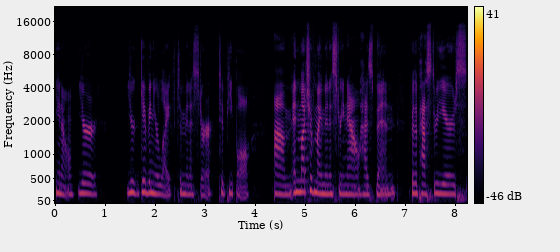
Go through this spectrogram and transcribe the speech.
You know, you're you're giving your life to minister to people. Um, and much of my ministry now has been for the past three years.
